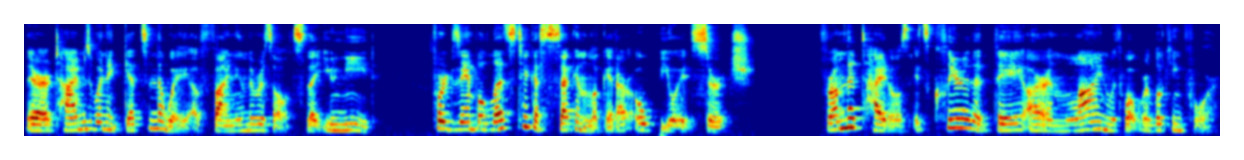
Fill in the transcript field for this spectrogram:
there are times when it gets in the way of finding the results that you need. For example, let's take a second look at our opioid search. From the titles, it's clear that they are in line with what we're looking for.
